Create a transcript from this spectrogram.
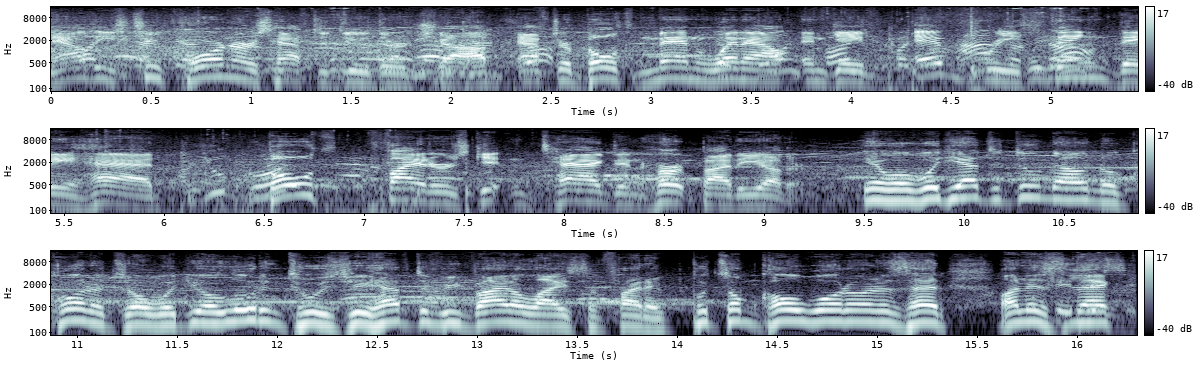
Now these two corners have to do their job after both men went out and gave everything they had. Both fighters getting tagged and hurt by the other. Yeah, well, what you have to do now in the corner, Joe, what you're alluding to is you have to revitalize the fighter. Put some cold water on his head, on his Hey, neck, listen,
